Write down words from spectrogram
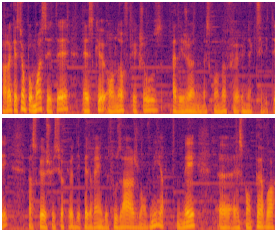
Alors la question pour moi, c'était est-ce qu'on offre quelque chose à des jeunes? Est-ce qu'on offre une activité? Parce que je suis sûr que des pèlerins de tous âges vont venir, mais est-ce qu'on peut avoir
